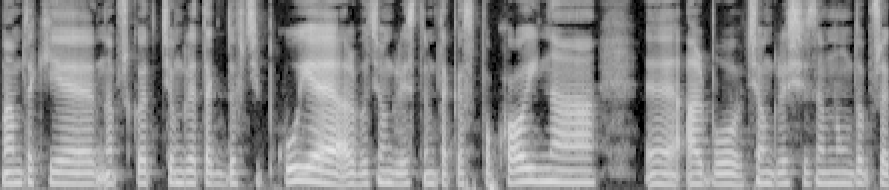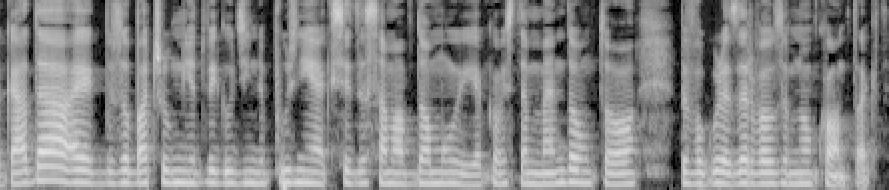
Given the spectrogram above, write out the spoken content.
mam takie, na przykład ciągle tak dowcipkuję, albo ciągle jestem taka spokojna, e, albo ciągle się ze mną dobrze gada, a jakby zobaczył mnie dwie godziny później, jak siedzę sama w domu i jaką jestem mędą, to by w ogóle zerwał ze mną kontakt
